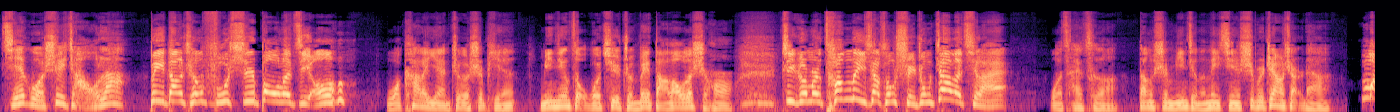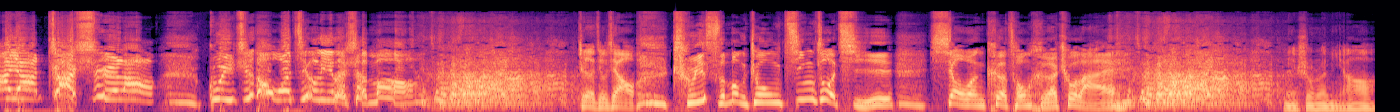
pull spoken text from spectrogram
结果睡着了，被当成浮尸报了警。我看了一眼这个视频，民警走过去准备打捞的时候，这哥们儿噌的一下从水中站了起来。我猜测。当时民警的内心是不是这样式儿的？妈呀，诈尸了！鬼知道我经历了什么。这就叫垂死梦中惊坐起，笑问客从何处来。你说说你啊，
